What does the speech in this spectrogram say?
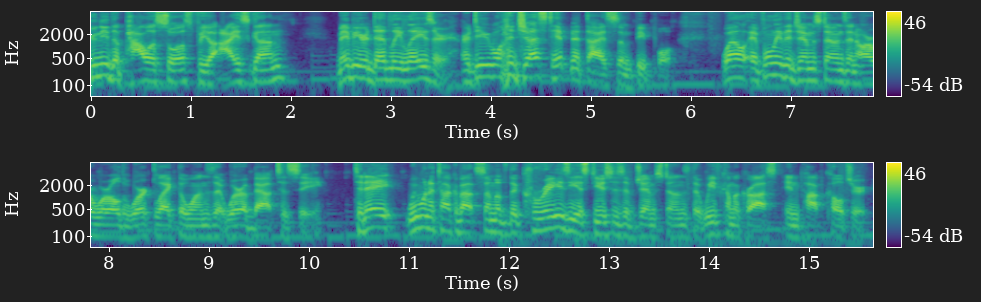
you need the power source for your ice gun? Maybe your deadly laser? Or do you want to just hypnotize some people? Well, if only the gemstones in our world worked like the ones that we're about to see. Today, we want to talk about some of the craziest uses of gemstones that we've come across in pop culture.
